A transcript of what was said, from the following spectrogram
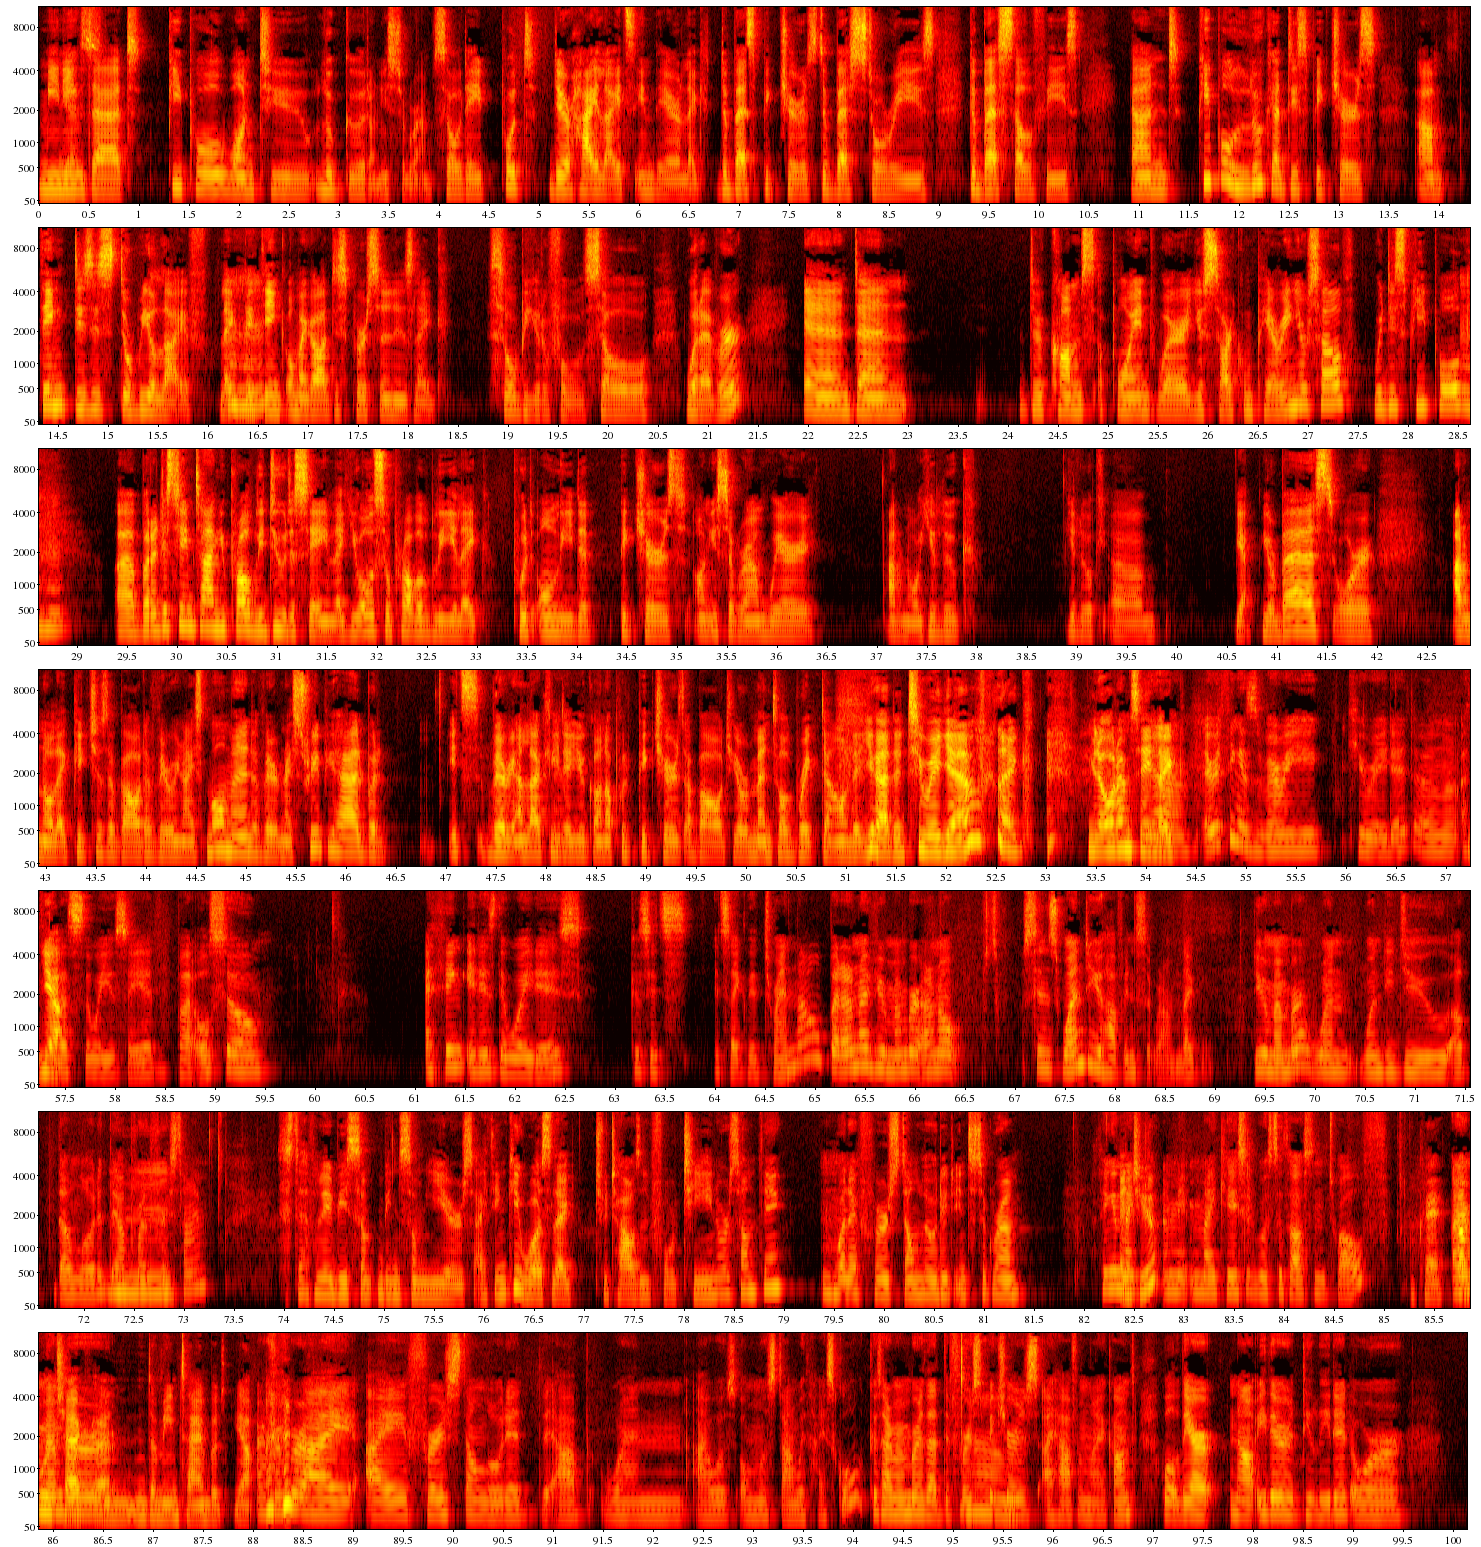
meaning Yes. that people want to look good on Instagram. So they put their highlights in there, like the best pictures, the best stories, the best selfies. And people look at these pictures, um, think this is the real life. Like they think, oh my God, this person is like so beautiful, so whatever. And then there comes a point where you start comparing yourself with these people uh, but at the same time you probably do the same. Like you also probably like put only the pictures on instagram where i don't know you look you look um, yeah your best or i don't know like pictures about a very nice moment a very nice trip you had but it's very unlikely that you're gonna put pictures about your mental breakdown that you had at 2 a.m like you know what i'm saying? Like everything is very curated. I don't know. I think Yeah. that's the way you say it. But also, I think it is the way it is because it's it's like the trend now. But I don't know if you remember. I don't know since when do you have Instagram? Like, do you remember when when did you up downloaded the app for the Mm. first time? It's definitely be some been some years. I think it was like 2014 or something when I first downloaded Instagram. I think in And my you? in my case it was 2012. Okay, I I, will check remember- in the meantime. But yeah, I remember I I first downloaded the app when I was almost done with high school because I remember that the first Ah. pictures I have on my account, well, they are now either deleted or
